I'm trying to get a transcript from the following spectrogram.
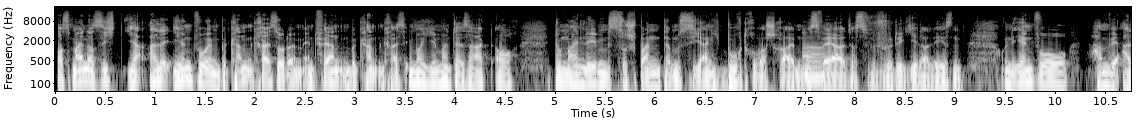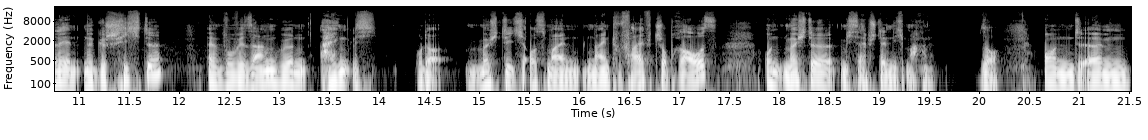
aus meiner Sicht ja alle irgendwo im Bekanntenkreis oder im entfernten Bekanntenkreis immer jemand, der sagt auch, du, mein Leben ist so spannend, da müsste ich eigentlich ein Buch drüber schreiben. Das wäre, das würde jeder lesen. Und irgendwo haben wir alle eine Geschichte, äh, wo wir sagen würden, eigentlich oder möchte ich aus meinem 9-to-5-Job raus und möchte mich selbstständig machen. So. Und ähm,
